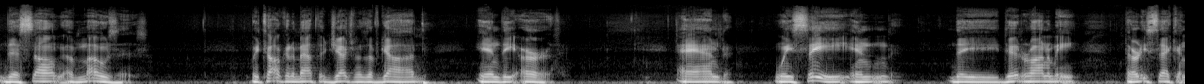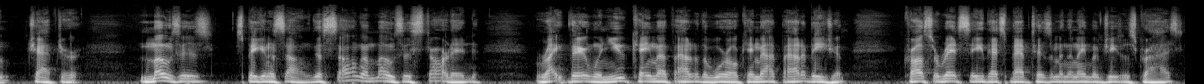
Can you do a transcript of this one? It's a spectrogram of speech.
the Song of Moses, we're talking about the judgment of God in the earth. And we see in the Deuteronomy 32nd chapter, Moses Speaking of song, the song of Moses started right there when you came up out of the world, came up out of Egypt, crossed the Red Sea, that's baptism in the name of Jesus Christ.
